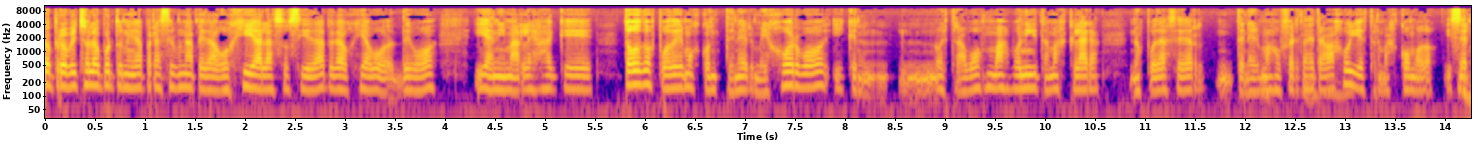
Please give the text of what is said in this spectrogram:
aprovecho la oportunidad para hacer una pedagogía a la sociedad, pedagogía de voz y animarles a que todos podemos contener mejor voz y que nuestra voz más bonita, más clara, nos pueda hacer tener más ofertas de trabajo y estar más cómodos y ser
